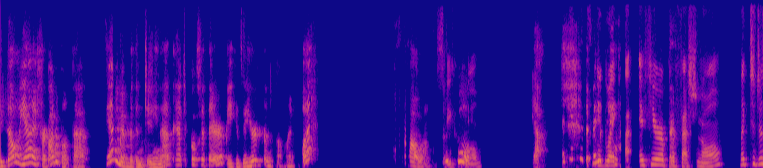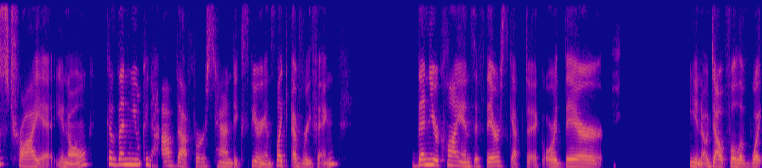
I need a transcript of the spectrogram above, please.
said oh yeah I forgot about that yeah I remember them doing that they had to go for therapy because they hurt themselves I'm like what wow so cool. cool. yeah I think it's good, like if you're a professional like to just try it you know because then you mm-hmm. can have that firsthand experience like everything then your clients if they're skeptic or they're you know doubtful of what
